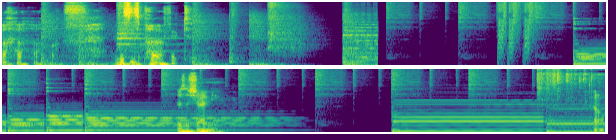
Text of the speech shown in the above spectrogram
this is perfect. There's a shiny. Oh,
